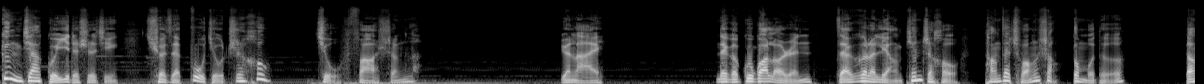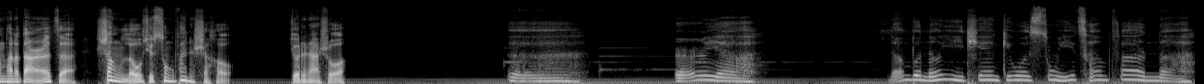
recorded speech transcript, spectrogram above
更加诡异的事情却在不久之后就发生了。原来，那个孤寡老人在饿了两天之后，躺在床上动不得。当他的大儿子上楼去送饭的时候，就对他说：“呃，儿呀，能不能一天给我送一餐饭呢？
